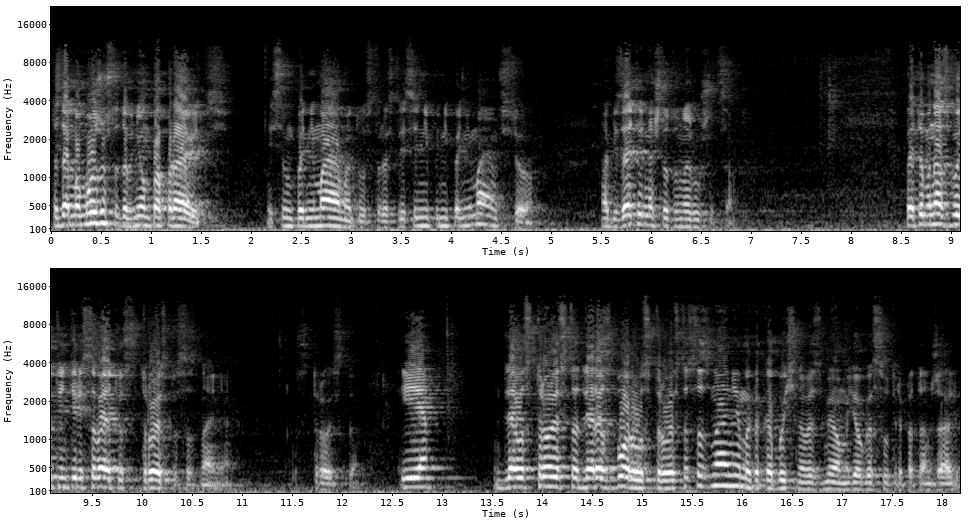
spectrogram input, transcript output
Тогда мы можем что-то в нём поправить. Если мы понимаем это устройство, если не не понимаем всё, обязательно что-то нарушится. Поэтому нас будет интересовать устройство сознания. Устройство. И для устройства, для разбора устройства сознания мы, как обычно, возьмём йога-сутры Патанджали.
